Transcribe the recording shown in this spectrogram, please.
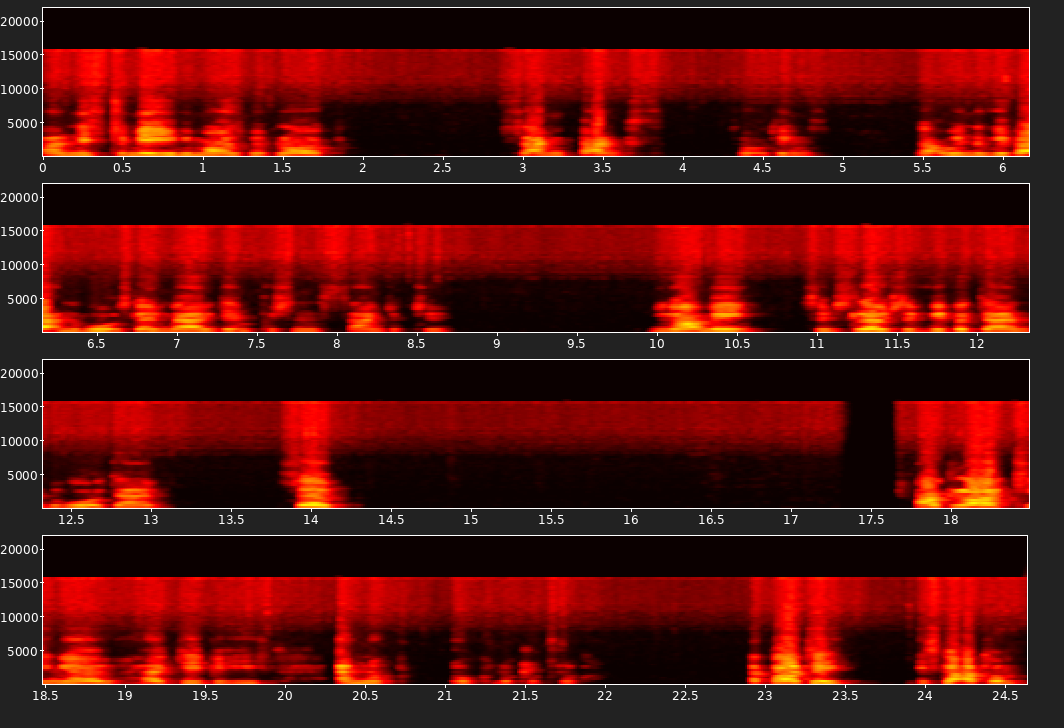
And this to me reminds me of like sandbanks sort of things that are in the river and the water's going round it and pushing the sand up to you know what I mean? So it slows the river down, the water down. So I'd like to know how deep it is. And look, look, look, look, look. A body, it's got to come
